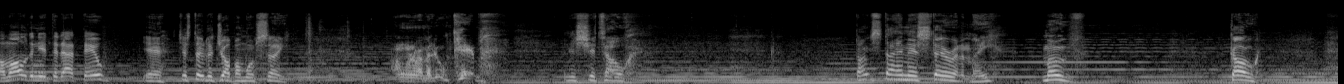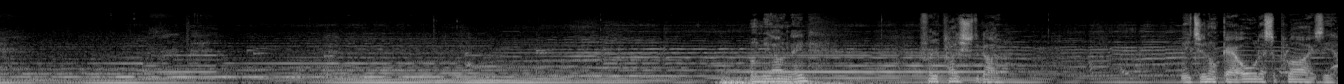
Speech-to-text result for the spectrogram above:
I'm holding you to that deal. Yeah, just do the job and we'll see. I'm gonna have a little kip in this shithole. Don't stand there staring at me. Move. Go. My then. Three places to go. Need to knock out all the supplies here.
